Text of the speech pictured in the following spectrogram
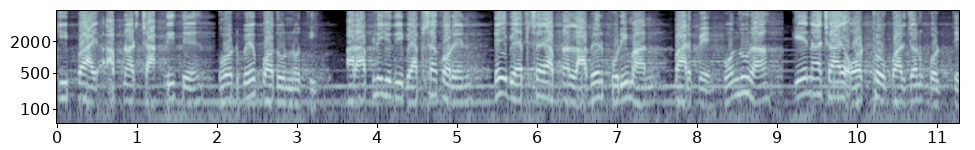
কৃপায় আপনার চাকরিতে ঘটবে পদোন্নতি। আর আপনি যদি ব্যবসা করেন এই ব্যবসায় আপনার লাভের পরিমাণ বাড়বে। বন্ধুরা, কে না চায় অর্থ উপার্জন করতে?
